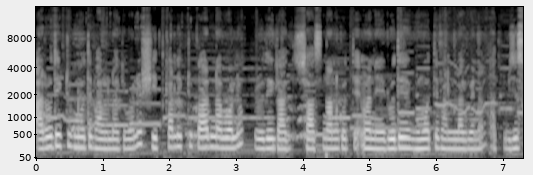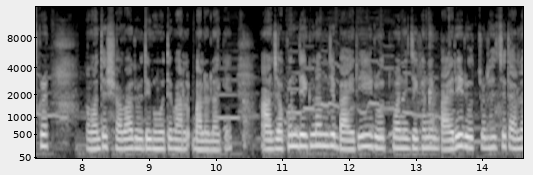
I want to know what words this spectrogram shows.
আর রোদে একটু ঘুমোতে ভালো লাগে বলো? শীতকালে একটু কার না বলো? রোদে গাছ স্নান করতে মানে রোদে ঘুমোতে ভালো লাগবে না। আর বিশেষ করে আমাদের সবার রোদে ঘুমোতে ভালো ভালো লাগে। আর যখন দেখলাম যে বাইরেই রোদ মানে যেখানে বাইরেই রোদ চলে এসেছে, তাহলে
